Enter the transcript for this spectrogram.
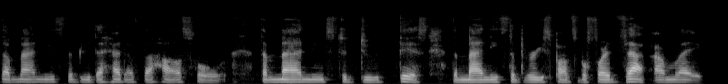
the man needs to be the head of the household. The man needs to do this. The man needs to be responsible for that. I'm like,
